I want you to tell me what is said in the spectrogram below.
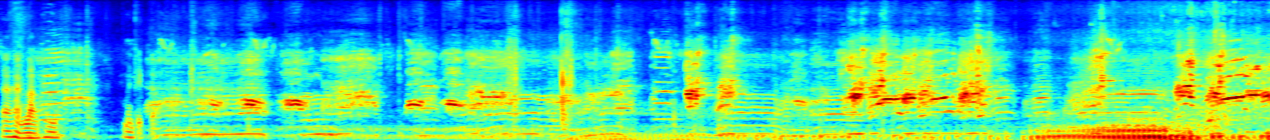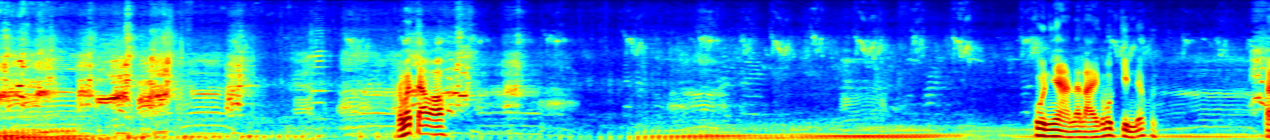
ถ้าหันหลังให้มันมันจะกัด เอามาจับเอาคุณหยาละลายก็บ่กินเด้อคุณไป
